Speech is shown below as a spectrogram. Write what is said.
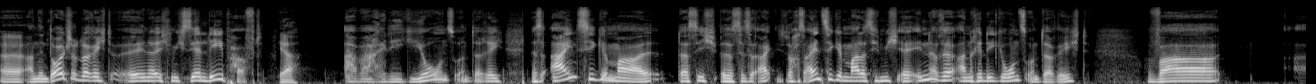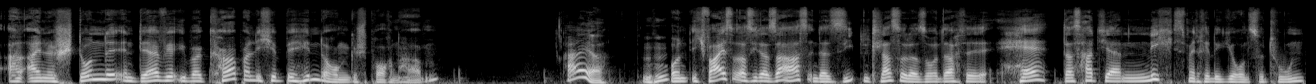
Äh, an den Deutschunterricht erinnere ich mich sehr lebhaft. Ja. Aber Religionsunterricht, das einzige Mal, dass ich, das ist doch das einzige Mal, dass ich mich erinnere an Religionsunterricht, war an eine Stunde, in der wir über körperliche Behinderungen gesprochen haben. Ah ja. Mhm. Und ich weiß, dass ich da saß in der siebten Klasse oder so und dachte, hä, das hat ja nichts mit Religion zu tun.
